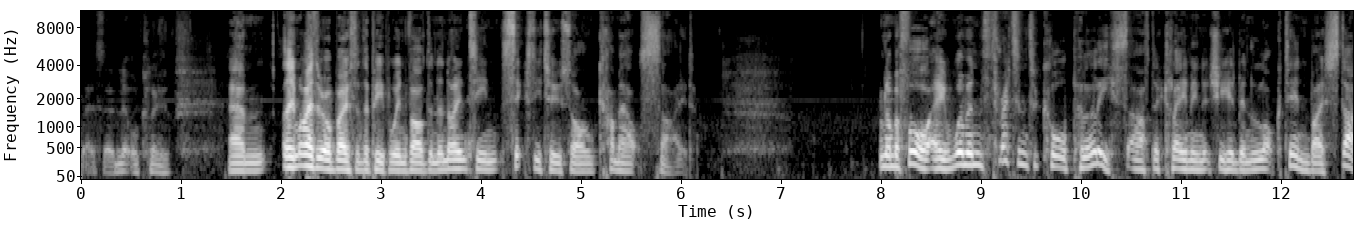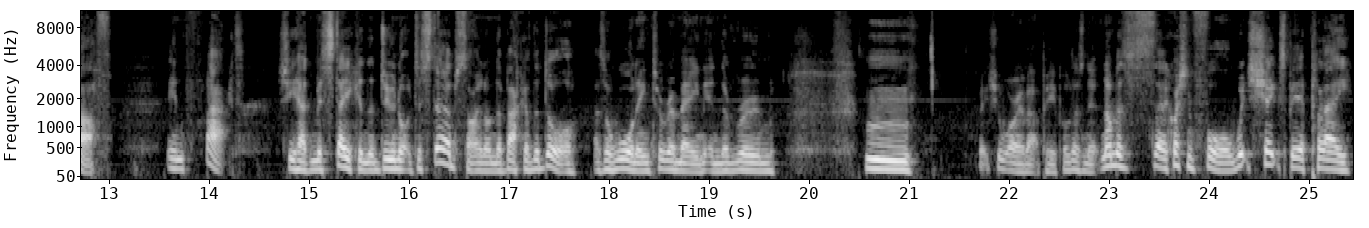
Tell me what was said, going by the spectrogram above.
There's a little clue. Um, name either or both of the people involved in the 1962 song Come Outside. Number four, a woman threatened to call police after claiming that she had been locked in by staff. In fact, she had mistaken the do not disturb sign on the back of the door as a warning to remain in the room. Hmm, makes you worry about people, doesn't it? Number uh, question four, which Shakespeare play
